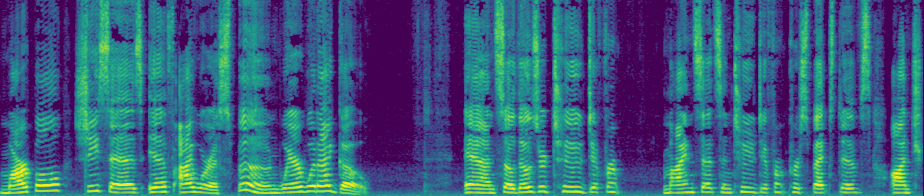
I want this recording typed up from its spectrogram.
Marple, she says, If I were a spoon, where would I go? And so those are two different mindsets and two different perspectives on tr-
